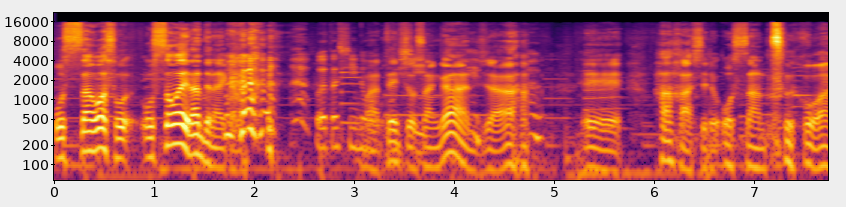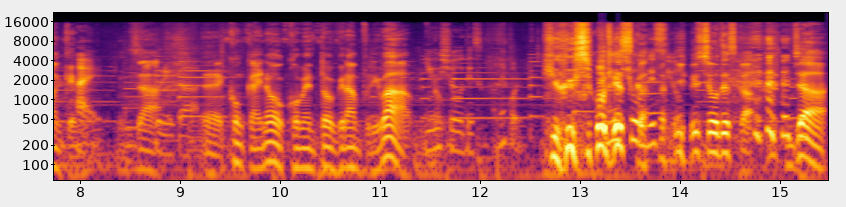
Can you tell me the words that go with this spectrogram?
おっさんはそうおっさんは選んでないから。私のまあ、店長さんがじゃあ、えー、ハーハーしてるおっさん通報案件、はい。じゃあえー今回のコメントグランプリは優勝ですかねこれ。優勝ですか？優勝ですよ。優勝ですか？じゃあ、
